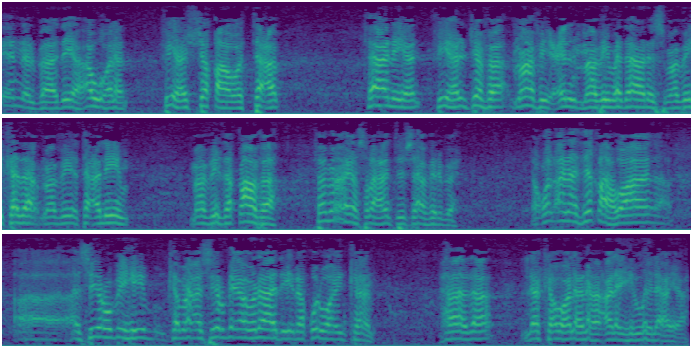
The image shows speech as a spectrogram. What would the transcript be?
لأن البادية أولا فيها الشقاء والتعب ثانيا فيها الجفا ما في علم ما في مدارس ما في كذا ما في تعليم ما في ثقافة فما يصلح أن تسافر به. يقول أنا ثقة وأسير به كما أسير بأولادي نقول وإن كان. هذا لك ولنا عليه ولاية.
